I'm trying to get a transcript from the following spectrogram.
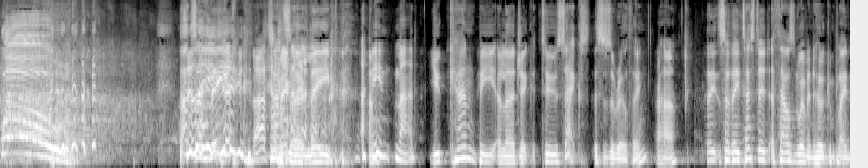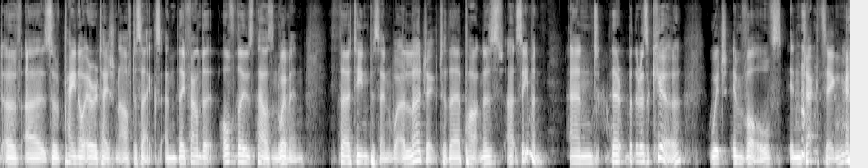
Whoa! That's So a there leap. That's That's a leap. I mean, mad. You can be allergic to sex. This is a real thing. Uh huh. They, so they tested a thousand women who had complained of uh, sort of pain or irritation after sex, and they found that of those thousand women, thirteen percent were allergic to their partner's uh, semen. And there, but there is a cure which involves injecting.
